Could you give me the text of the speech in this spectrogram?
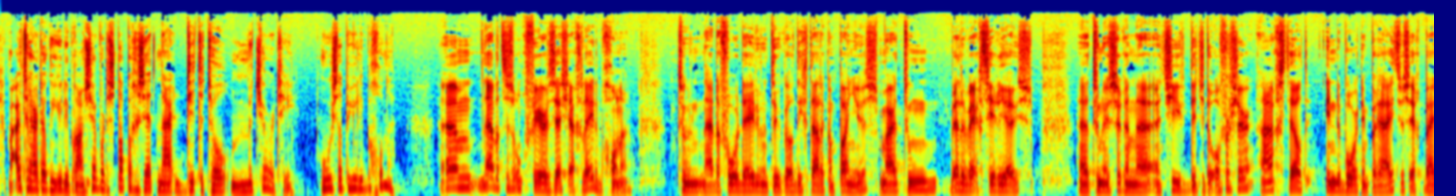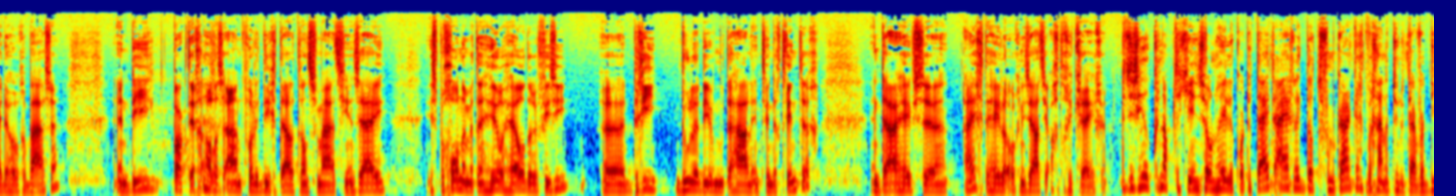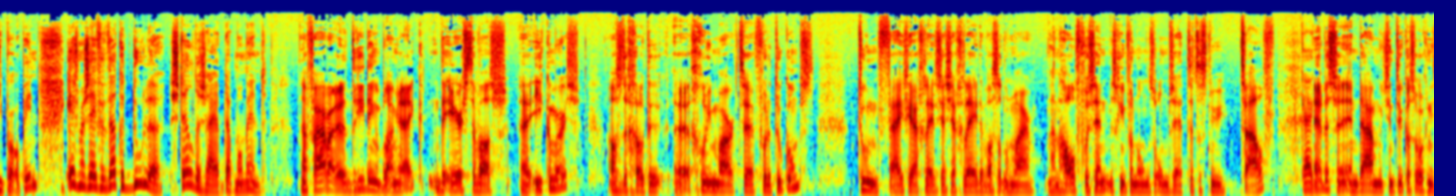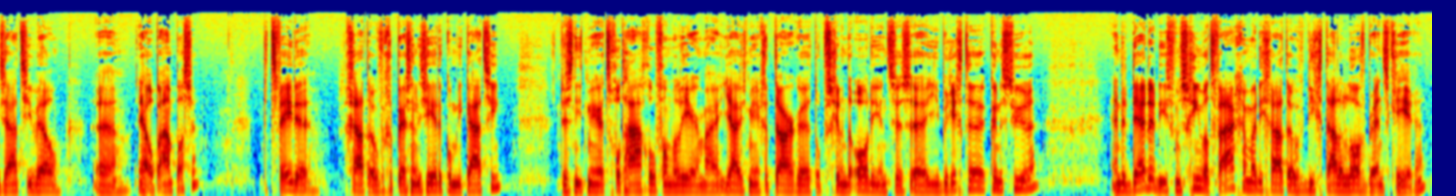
Maar uiteraard ook in jullie branche worden stappen gezet naar digital maturity. Hoe is dat bij jullie begonnen? Um, nou, dat is ongeveer zes jaar geleden begonnen. Toen, nou, daarvoor deden we natuurlijk wel digitale campagnes, maar toen werden we echt serieus. Uh, toen is er een, uh, een, Chief Digital Officer aangesteld in de board in Parijs, dus echt bij de hoge bazen. En die pakt echt alles aan voor de digitale transformatie. En zij is begonnen met een heel heldere visie. Uh, drie doelen die we moeten halen in 2020. En daar heeft ze eigenlijk de hele organisatie achter gekregen. Het is heel knap dat je in zo'n hele korte tijd eigenlijk dat voor elkaar krijgt. We gaan natuurlijk daar wat dieper op in. Eerst maar eens even, welke doelen stelde zij op dat moment? Nou, voor haar waren er drie dingen belangrijk. De eerste was uh, e-commerce als de grote uh, groeimarkt uh, voor de toekomst. Toen, vijf jaar geleden, zes jaar geleden, was dat nog maar een half procent misschien van onze omzet. Dat is nu 12. Kijk. dus, en daar moet je natuurlijk als organisatie wel ja, op aanpassen. De tweede gaat over gepersonaliseerde communicatie. Dus niet meer het schothagel van waleer, maar juist meer getarget op verschillende audiences uh, je berichten kunnen sturen. En de derde, die is misschien wat vager, maar die gaat over digitale love brands creëren.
